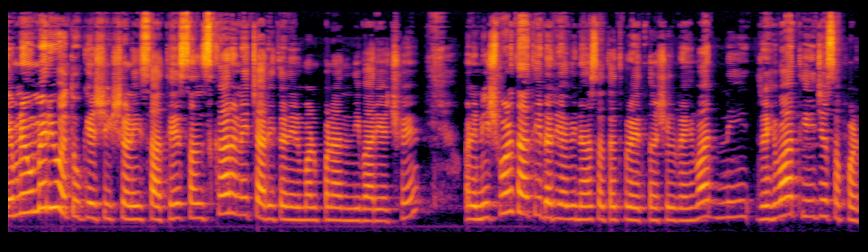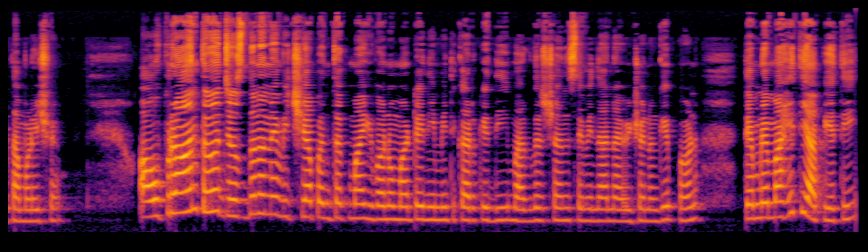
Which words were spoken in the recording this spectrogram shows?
તેમણે ઉમેર્યું હતું કે શિક્ષણની સાથે સંસ્કાર અને ચારિત્ર નિર્માણ પણ અનિવાર્ય છે અને નિષ્ફળતાથી ડર્યા વિના સતત પ્રયત્નશીલ રહેવાની, રહેવાથી જ સફળતા મળે છે. આ ઉપરાંત જસદન અને વિછિયા પંથકમાં યુવાનો માટે નિયમિત કારકિર્દી, માર્ગદર્શન, સેમિનારના આયોજન અંગે પણ તેમણે માહિતી આપી હતી.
